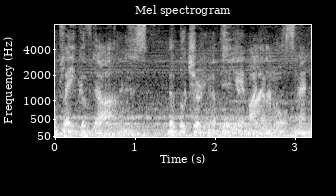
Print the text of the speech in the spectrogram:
The plague of darkness, the butchering of Dillion by the Northmen.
